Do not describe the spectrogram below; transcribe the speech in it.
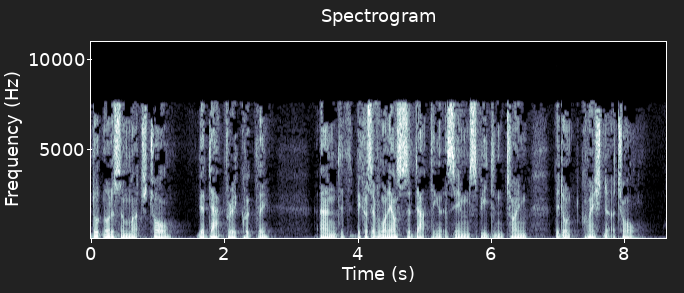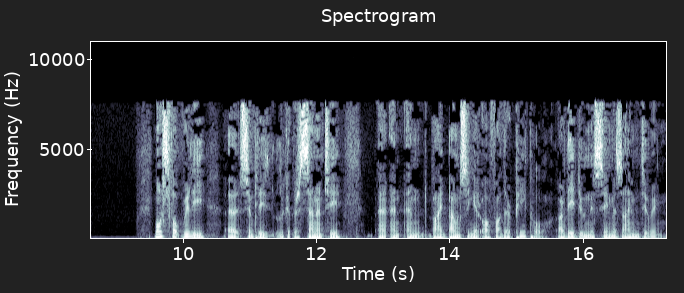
don't notice them much at all. They adapt very quickly. And because everyone else is adapting at the same speed and time, they don't question it at all. Most folk really uh, simply look at their sanity and, and, by bouncing it off other people. Are they doing the same as I'm doing?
